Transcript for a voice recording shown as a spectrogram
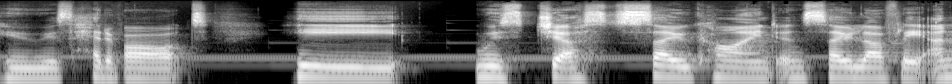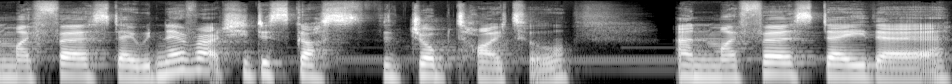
who is head of art. He was just so kind and so lovely. And my first day, we'd never actually discussed the job title. And my first day there,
